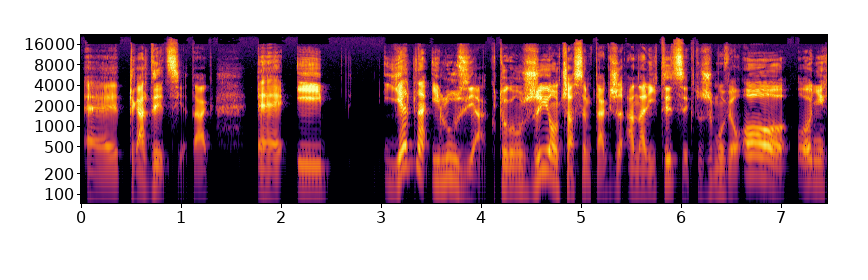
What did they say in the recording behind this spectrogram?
e, tradycje, tak? E, I jedna iluzja, którą żyją czasem także analitycy, którzy mówią, o, oni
